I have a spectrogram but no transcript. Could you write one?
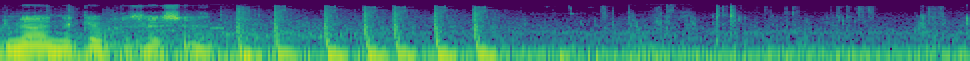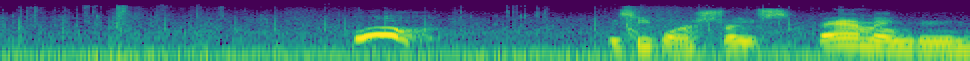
You're not in a good position. These people are straight spamming, dude.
